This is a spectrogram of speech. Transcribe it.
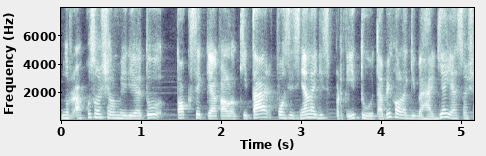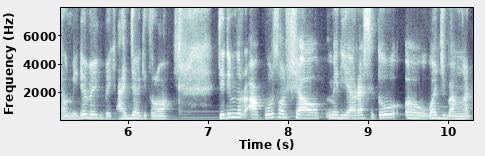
Menurut aku social media itu toxic ya kalau kita posisinya lagi seperti itu. Tapi kalau lagi bahagia ya social media baik-baik aja gitu loh. Jadi menurut aku social media rest itu eh, wajib banget.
